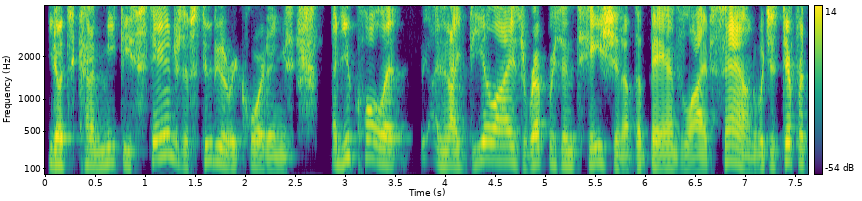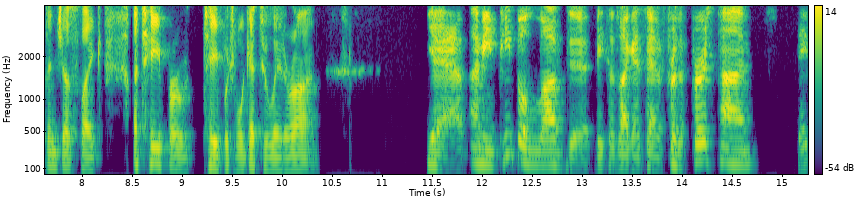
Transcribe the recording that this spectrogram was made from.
you know, to kind of meet these standards of studio recordings. And you call it an idealized representation of the band's live sound, which is different than just like a tape or tape, which we'll get to later on. Yeah. I mean, people loved it because, like I said, for the first time, they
